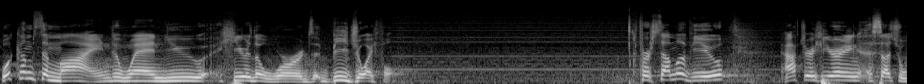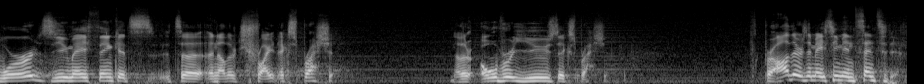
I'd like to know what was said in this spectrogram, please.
What comes to mind when you hear the words, be joyful? For some of you, after hearing such words, you may think it's, it's a, another trite expression, another overused expression. For others, it may seem insensitive.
